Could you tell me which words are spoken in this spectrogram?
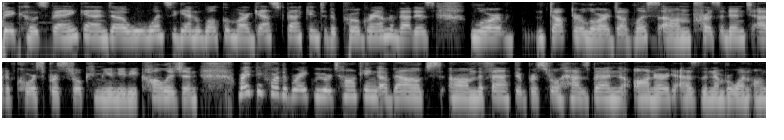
Bay Coast Bank. And uh, we'll once again welcome our guest back into the program, and that is Laura, Dr. Laura Douglas, um, president at, of course, Bristol Community College. And right before the break, we were talking about um, the fact that Bristol has been honored as the number one on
